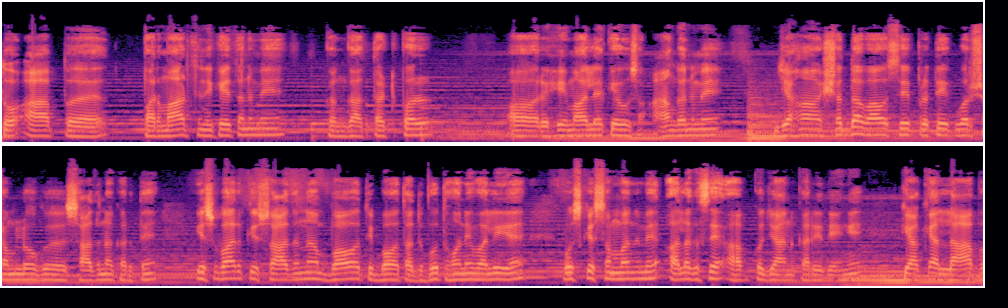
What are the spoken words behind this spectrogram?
तो आप परमार्थ निकेतन में, गंगा तट पर और हिमालय के उस आँगन में, जहाँ श्रद्धा भाव से प्रत्येक वर्ष हम लोग साधना करते हैं, इस बार की साधना बहुत ही बहुत अद्भुत होने वाली है। उसके संबंध में अलग से आपको जानकारी देंगे क्या क्या लाभ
